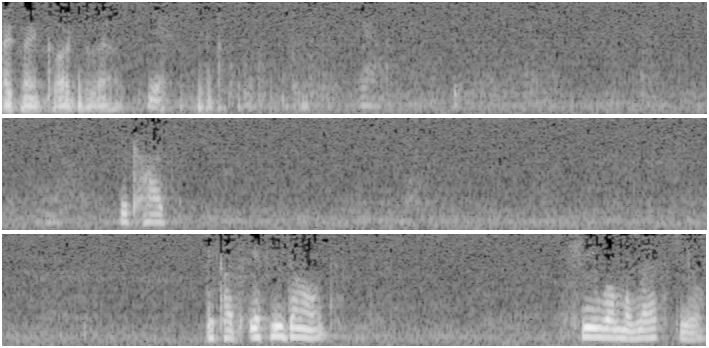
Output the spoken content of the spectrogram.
I thank God for that. Yes. Yeah. Because because if you don't, she will molest you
